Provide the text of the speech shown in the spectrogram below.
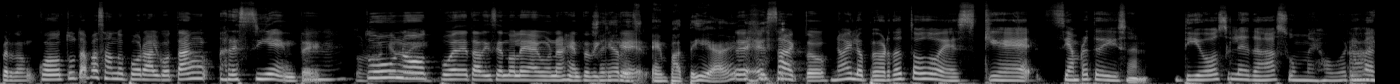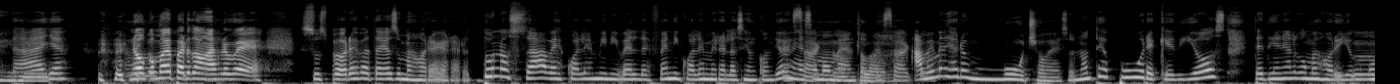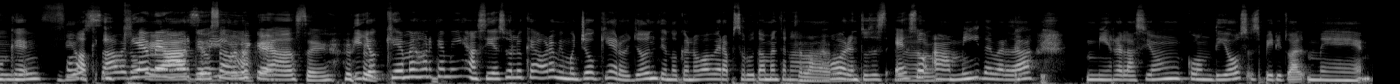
perdón, cuando tú estás pasando por algo tan reciente, tú no puedes estar diciéndole a una gente de que- señores, que... empatía, ¿eh? Eh, exacto. No, y lo peor de todo es que siempre te dicen, Dios le da sus mejores Ay. No, como de perdón, al revés. Sus peores batallas, sus mejores guerreros. Tú no sabes cuál es mi nivel de fe ni cuál es mi relación con Dios en ese momento. claro. Exacto. A mí me dijeron mucho eso. No te apures, que Dios te tiene algo mejor. Y yo como que, fuck, Dios sabe ¿y lo qué que mejor hace. que Dios mi sabe hija? lo que hace. Y yo, ¿qué mejor que mi hija? Si eso es lo que ahora mismo yo quiero. Yo entiendo que no va a haber absolutamente nada Claro. mejor. Entonces, eso a mí, de verdad, mi relación con Dios espiritual me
